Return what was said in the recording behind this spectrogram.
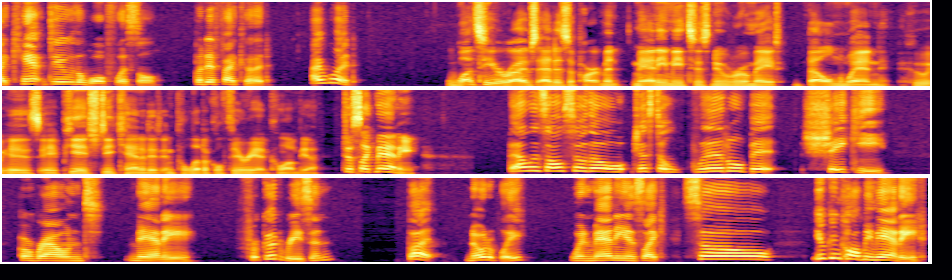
I can't do the wolf whistle, but if I could, I would. Once he arrives at his apartment, Manny meets his new roommate, Bel Nguyen, who is a PhD candidate in political theory at Columbia, just like Manny. Bel is also, though, just a little bit shaky around Manny for good reason. But notably, when Manny is like, So you can call me Manny.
